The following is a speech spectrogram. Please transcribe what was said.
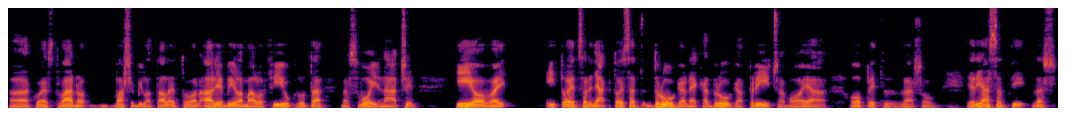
a, koja stvarno baš je bila talentovana, ali je bila malo fijuknuta na svoj način i ovaj i to je crnjak, to je sad druga neka druga priča moja, opet, znaš, on, jer ja sam ti, znaš,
